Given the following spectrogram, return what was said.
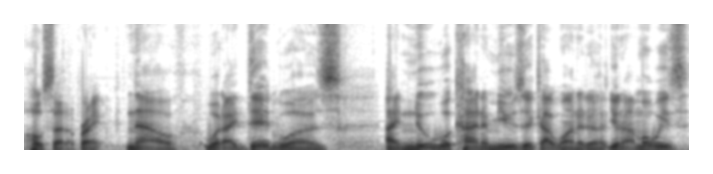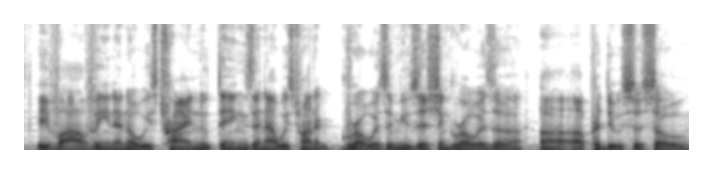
whole setup, right? Now, what I did was I knew what kind of music I wanted to, you know, I'm always evolving and always trying new things and always trying to grow as a musician, grow as a, a, a, producer. So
